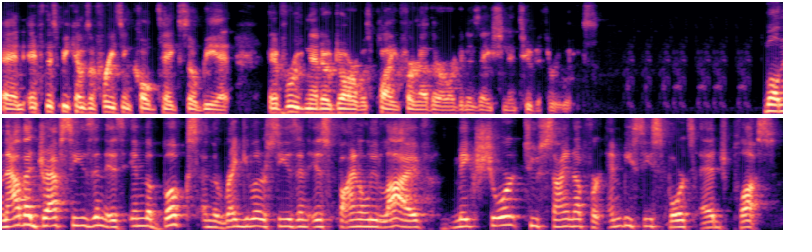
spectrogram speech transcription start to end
And if this becomes a freezing cold take, so be it. If Rougned Odor was playing for another organization in two to three weeks. Well, now that draft season is in the books and the regular season is finally live, make sure to sign up for NBC Sports Edge Plus.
